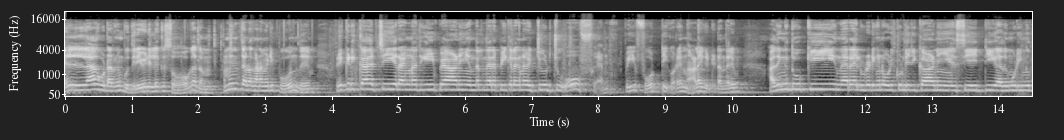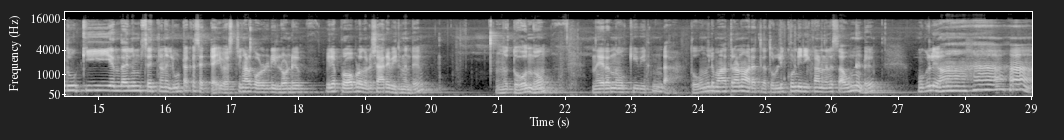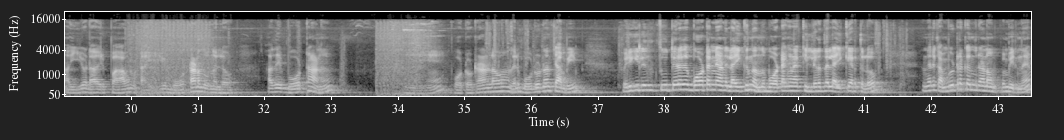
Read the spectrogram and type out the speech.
എല്ലാ കൂട്ടുകാർക്കും പുതിരി വീഡിയോയിലേക്ക് സ്വാഗതം. നമ്മൾ ഇന്ന് കാണാൻ വേണ്ടി പോകുന്നത് ഒരു കിടിക്കാച്ചി റങ്ങണ കീപ്പാണ് എന്തായാലും നേരെ പീക്കലങ്ങനെ വെച്ച് പിടിച്ചു. ഓഫ് എം പി ഫോർട്ടി കുറേ നാളെ കിട്ടിയിട്ട് എന്തായാലും അതിങ്ങ് തൂക്കി നേരെ ലൂട്ടടി ഇങ്ങനെ ഓടിക്കൊണ്ടിരിക്കുകയാണ്. എ സി ടി അതും കൂടി ഇങ്ങ് തൂക്കി എന്തായാലും സെറ്റാണ് ലൂട്ടൊക്കെ സെറ്റായി വെസ്റ്റിങ്ങളൊക്കെ ഓൾറെഡി ഉള്ളതുകൊണ്ട് വലിയ പ്രോബ്ലം ഒന്നും ഷാര വരുന്നുണ്ട്. ഒന്ന് തോന്നുന്നു. നേരെ നോക്കി വരുന്നുണ്ടാ? തോന്നൽ മാത്രമാണോ അറിയത്തില്ല. തുള്ളിക്കൊണ്ടിരിക്കുകയാണ്. നല്ല സൗണ്ട് ഉണ്ട്. മുകളിൽ ആ ഹാ ഹാ. അയ്യോടാ ഒരു പാവം കൂട്ട അയ്യോ ബോട്ടാണെന്ന് തോന്നുന്നല്ലോ. അത് ബോട്ടാണ്. ഏ ബോട്ട് വിട്ടാണല്ലോ എന്തായാലും ബോട്ട് വിട്ടാൽ ചാമ്പിയും ഒരു കിലോ തൂത്തേരെ ബോട്ട് തന്നെയാണ്. ലൈക്ക് തന്നു. ബോട്ട് എങ്ങനെ കില്ലെടുത്ത ലൈക്ക് തരത്തുള്ളൂ. എന്തായാലും കമ്പ്യൂട്ടറൊക്കെ എന്തിനാണോ ഇപ്പം വരുന്നത്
